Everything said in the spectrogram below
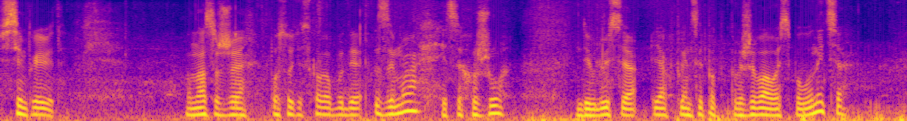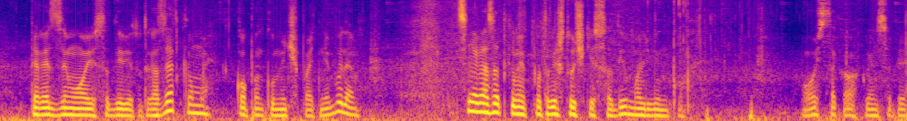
Всім привіт! У нас вже по суті скоро буде зима, і це хожу, дивлюся, як в принципі проживалась полуниця. Перед зимою садив я тут розетками, копанку ми чіпати не будемо. Це розетками по три штучки садив мальвінку. Ось така, в принципі,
